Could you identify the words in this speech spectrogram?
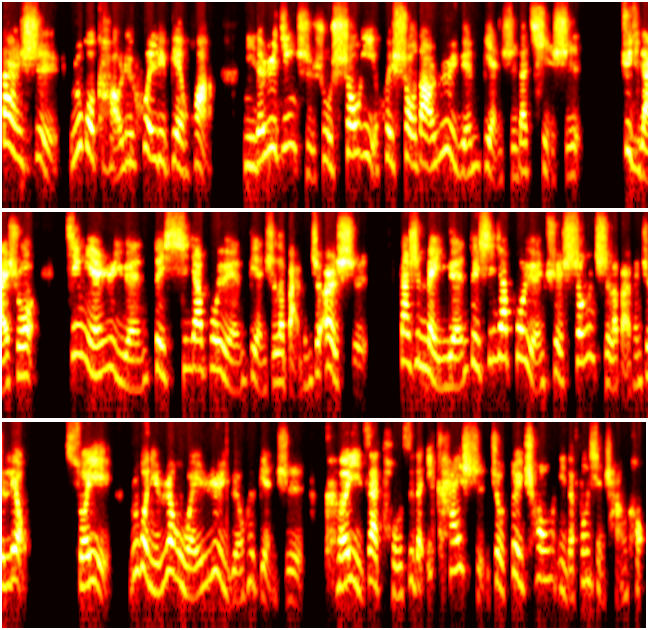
但是如果考虑汇率变化，你的日经指数收益会受到日元贬值的侵蚀。具体来说，今年日元对新加坡元贬值了百分之二十，但是美元对新加坡元却升值了百分之六。所以，如果你认为日元会贬值，可以在投资的一开始就对冲你的风险敞口，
